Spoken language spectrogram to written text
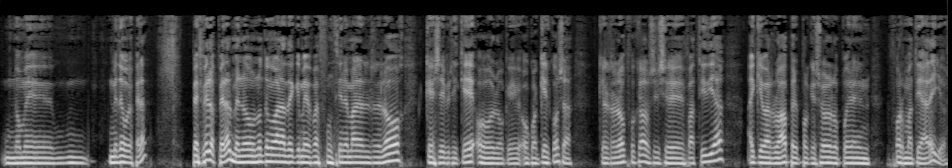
no me, me tengo que esperar. Prefiero esperarme, no, no tengo ganas de que me funcione mal el reloj, que se brique o lo que, o cualquier cosa. Que el reloj, pues claro, si se fastidia, hay que llevarlo a Apple porque solo lo pueden formatear ellos.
